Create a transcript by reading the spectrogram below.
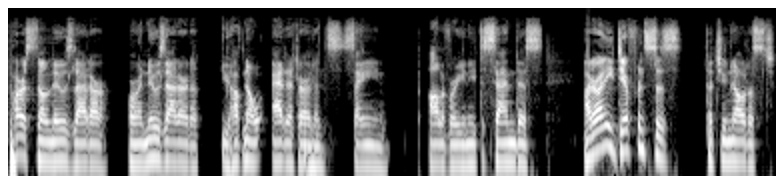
personal newsletter, or a newsletter that you have no editor mm. that's saying, Oliver, you need to send this. Are there any differences that you noticed?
